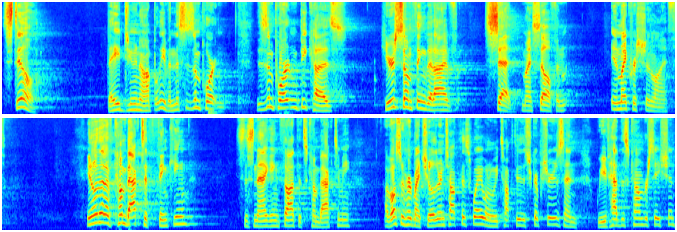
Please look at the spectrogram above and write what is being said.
Still, they do not believe. And this is important. This is important because here's something that I've said myself in, in my Christian life. You know that I've come back to thinking? It's this nagging thought that's come back to me. I've also heard my children talk this way when we talk through the scriptures, and we've had this conversation.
